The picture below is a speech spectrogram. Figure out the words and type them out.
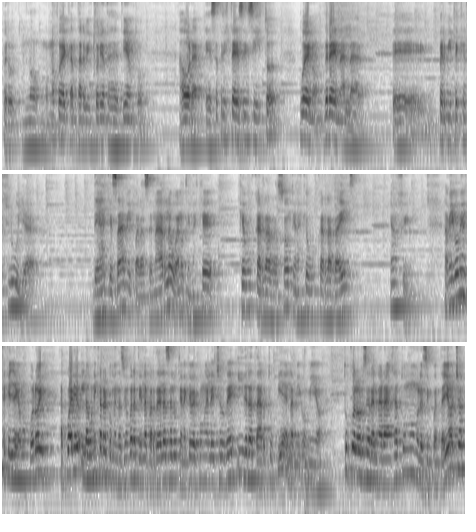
pero no, no puede cantar victoria antes de tiempo. Ahora, esa tristeza, insisto, bueno, drénala, eh, permite que fluya, deja que sane y para cenarla, bueno, tienes que, que buscar la razón, tienes que buscar la raíz, en fin. Amigo mío, hasta que llegamos por hoy. Acuario, la única recomendación para ti en la parte de la salud tiene que ver con el hecho de hidratar tu piel, amigo mío. Tu color será el naranja, tu número es 58.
